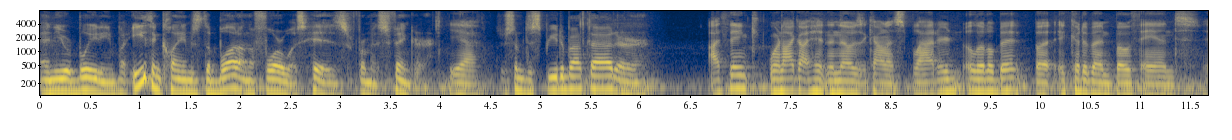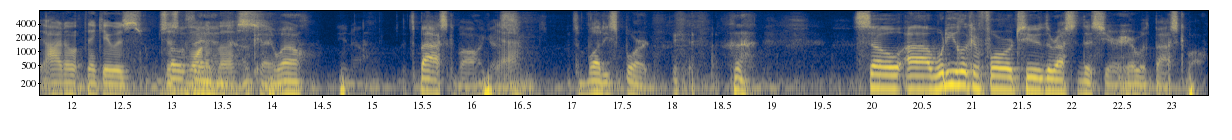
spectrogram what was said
And you were bleeding, but Ethan claims the blood on the floor was his from his finger. Yeah. Is there some dispute about that, or I think when I got hit in the nose, it kind of splattered a little bit, but it could have been both and. I don't think it was just Both one and. of us. Okay, well, you know, it's basketball, I guess. Yeah. It's a bloody sport. so, uh, what are you looking forward to the rest of this year here with basketball?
